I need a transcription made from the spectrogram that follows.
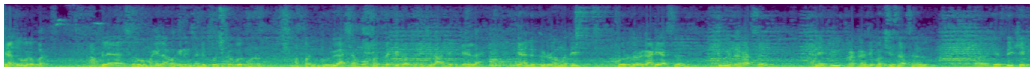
त्याचबरोबर आपल्या सर्व महिला भगिनींसाठी खुशखबर म्हणून आपण भव्य अशा मोफत लकी ड्रॉचं देखील आयोजन केलेलं आहे. या लकी ड्रॉमध्ये फोर व्हीलर गाडी असेल टू व्हीलर असेल अनेक विविध प्रकारची बक्षिसं असेल हेच देखील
